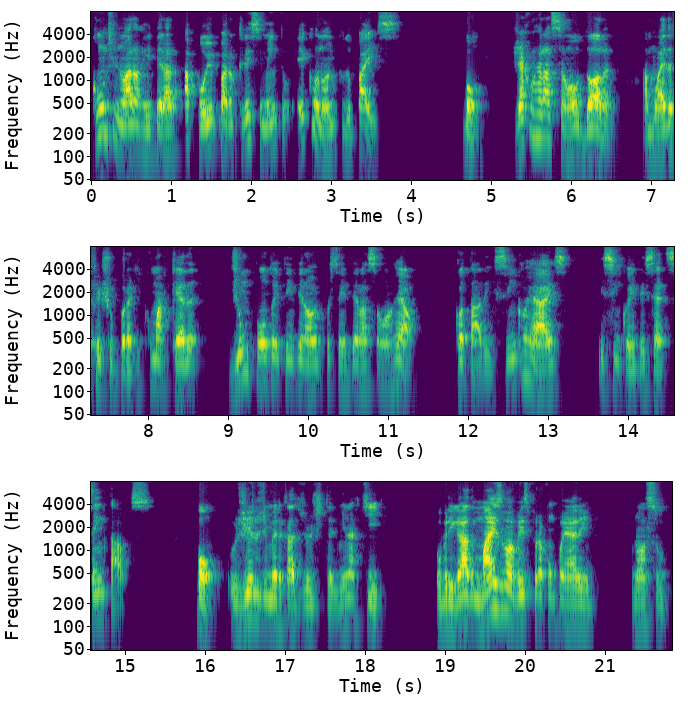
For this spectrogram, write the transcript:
continuaram a reiterar apoio para o crescimento econômico do país. Bom, já com relação ao dólar, a moeda fechou por aqui com uma queda de 1,89% em relação ao real, cotada em R$ 5,57. Bom, o giro de mercado de hoje termina aqui. Obrigado mais uma vez por acompanharem o nosso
